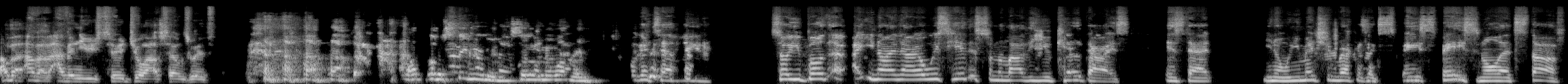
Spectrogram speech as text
other, other avenues to enjoy ourselves with. I'm a stimulant along the way. We'll get to that later. So you both, uh, you know, and I always hear this from a lot of the UK guys is that, you know, when you mention records like Space Space and all that stuff,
